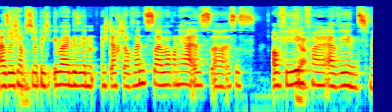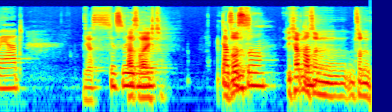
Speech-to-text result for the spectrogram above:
also ich habe es wirklich überall gesehen. Ich dachte, auch wenn es zwei Wochen her ist, äh, ist es auf jeden ja. Fall erwähnenswert. Yes, Deswegen, das reicht. Das sonst, ist so. Ich habe noch so ein, so ein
